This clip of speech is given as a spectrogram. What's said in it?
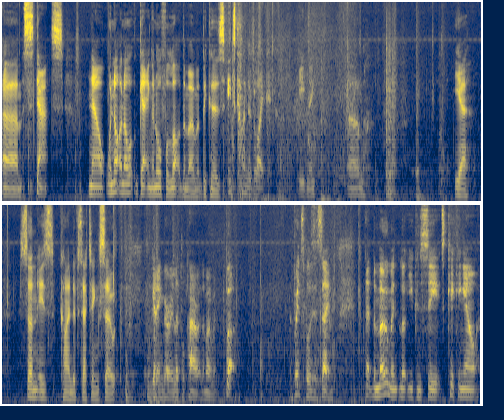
um, stats. Now, we're not getting an awful lot at the moment because it's kind of like evening. Um, yeah, sun is kind of setting, so we're getting very little power at the moment. But the principle is the same. At the moment, look, you can see it's kicking out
